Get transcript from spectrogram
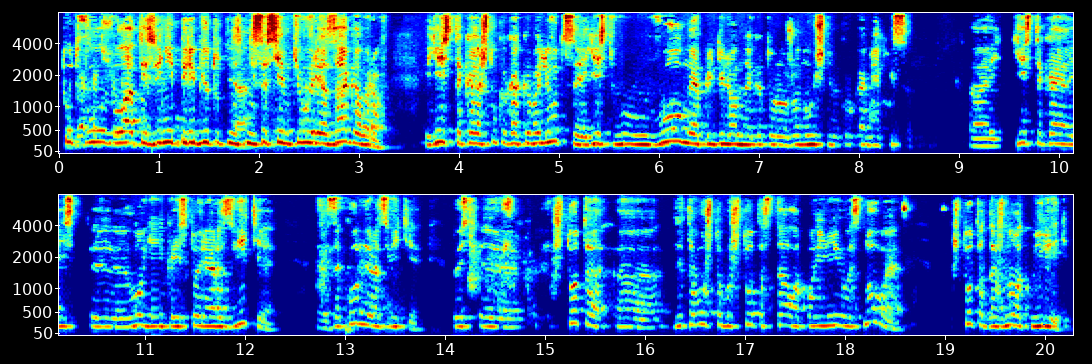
Тут, Я хочу... Влад, извини, перебью, тут да. не совсем теория заговоров. Есть такая штука, как эволюция, есть волны определенные, которые уже научными кругами описаны. А, есть такая э, логика история развития, законы развития. То есть э, что-то, для того, чтобы что-то стало, появилось новое, что-то должно отмереть.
